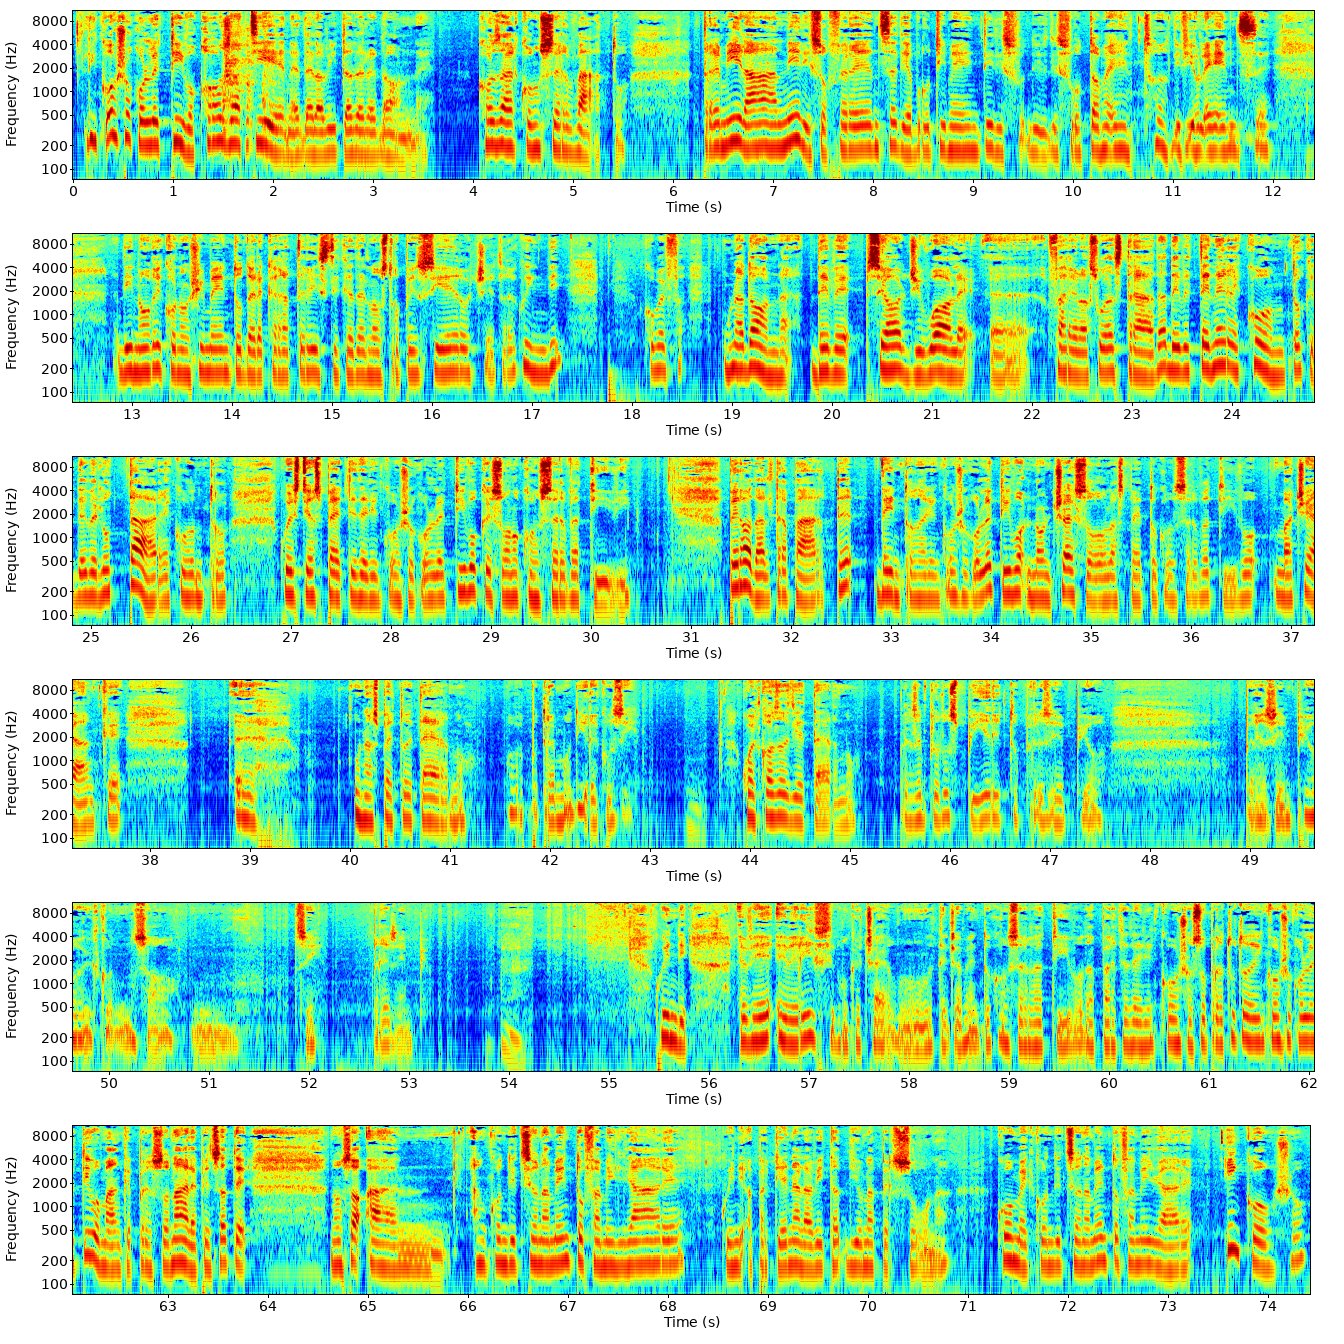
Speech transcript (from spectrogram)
L'inconscio collettivo cosa tiene della vita delle donne? Cosa ha conservato? 3.000 anni di sofferenze, di abbrutimenti, di, di, di sfruttamento, di violenze, di non riconoscimento delle caratteristiche del nostro pensiero, eccetera. Quindi, come fa, una donna deve, se oggi vuole eh, fare la sua strada, deve tenere conto che deve lottare contro questi aspetti dell'inconscio collettivo che sono conservativi. Però d'altra parte, dentro nell'inconscio collettivo non c'è solo l'aspetto conservativo, ma c'è anche eh, un aspetto eterno, potremmo dire così, qualcosa di eterno, per esempio lo spirito, per esempio per esempio, il, non so, mm, sì, per esempio. Mm. Quindi è, ver- è, verissimo che c'è un atteggiamento conservativo da parte dell'inconscio, soprattutto dell'inconscio collettivo, ma anche personale. Pensate, non so, a, a un condizionamento familiare, quindi appartiene alla vita di una persona, come il condizionamento familiare inconscio,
